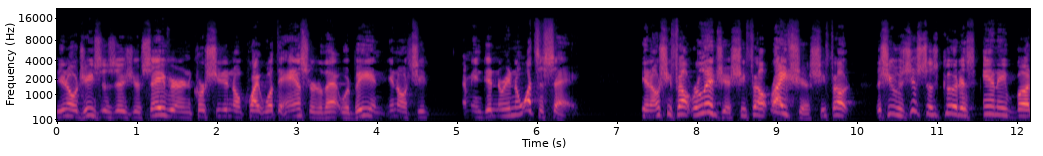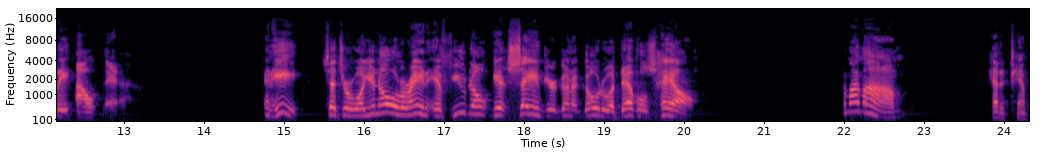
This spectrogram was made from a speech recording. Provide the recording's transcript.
you know Jesus is your Savior? And of course, she didn't know quite what the answer to that would be, and you know, she, I mean, didn't really know what to say. You know, she felt religious, she felt righteous, she felt that she was just as good as anybody out there. And he said to her, Well, you know, Lorraine, if you don't get saved, you're going to go to a devil's hell. And my mom had a temper.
